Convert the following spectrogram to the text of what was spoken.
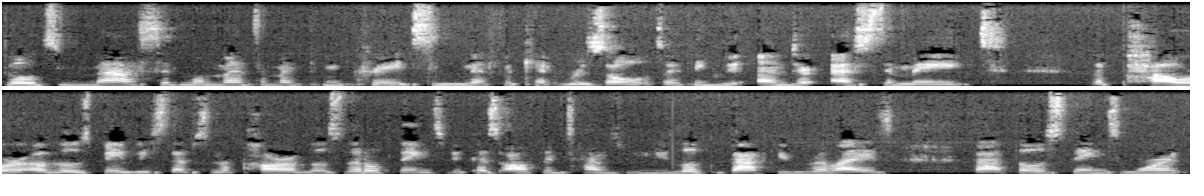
builds massive momentum and can create significant results. I think we underestimate the power of those baby steps and the power of those little things because oftentimes when you look back, you realize that those things weren't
